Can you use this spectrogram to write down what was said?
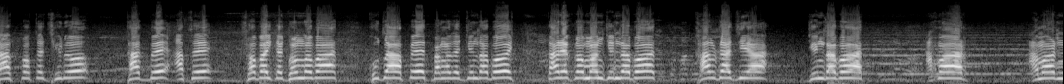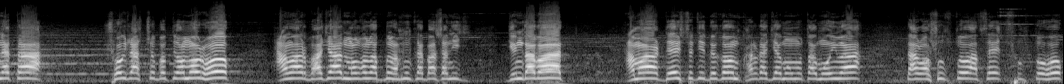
রাজপথে ছিল, থাকবে, আছে। সবাইকে ধন্যবাদ। খুদা হাফেজ, বাংলাদেশ জিন্দাবাদ। তারেক রহমান জিন্দাবাদ। খালদা জিয়া জিন্দাবাদ। আমার আমার নেতা শহীদ রাষ্ট্রপতি অমর হোক, আমার বাজার মোহাম্মদ আব্দুল হামিদ বাসানি জিন্দাবাদ। আমার দেশ থেকে বেগম খালেদা জিয়া মমতা মহিমা, তার অসুস্থ আছে, সুস্থ হোক।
